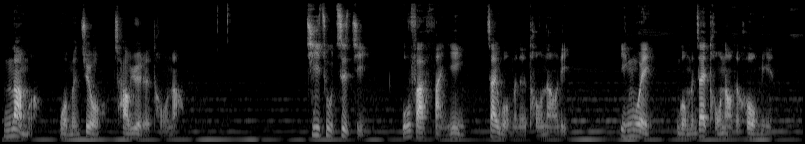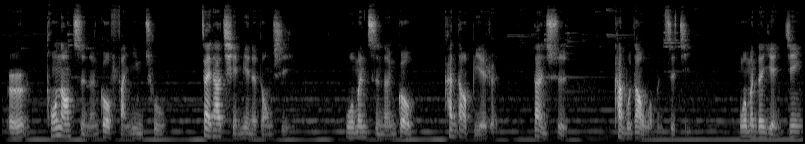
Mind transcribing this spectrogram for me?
那么我们就超越了头脑。记住自己无法反映在我们的头脑里，因为我们在头脑的后面，而头脑只能够反映出在它前面的东西。我们只能够看到别人，但是看不到我们自己。我们的眼睛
